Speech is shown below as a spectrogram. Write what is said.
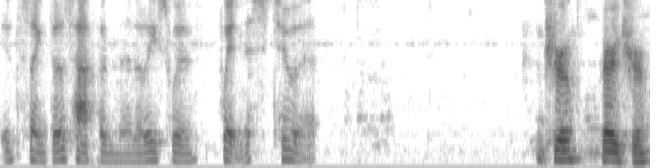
if something does happen, then at least we've witnessed to it. True, very true.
